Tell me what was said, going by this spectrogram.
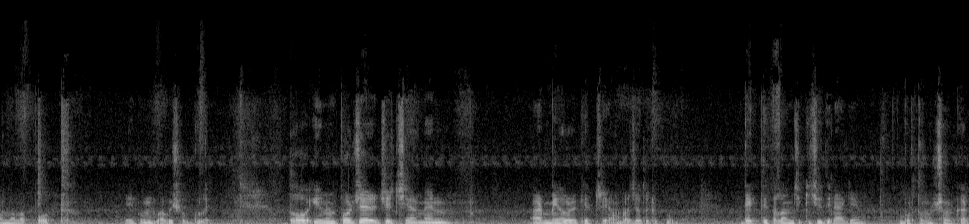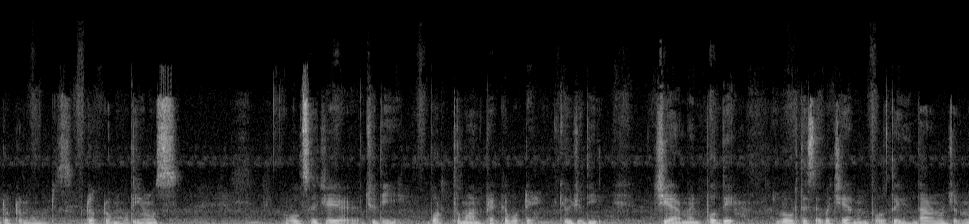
অন্যান্য পদ এরকমভাবে সবগুলো তো ইউনিয়ন পর্যায়ের যে চেয়ারম্যান আর মেয়রের ক্ষেত্রে আমরা যতটুকু দেখতে পেলাম যে কিছুদিন আগে বর্তমান সরকার ডক্টর মোহাম্মদ ডক্টর মোহাম্মদ ইউনুস বলছে যে, যদি বর্তমান প্রেক্ষাপটে কেউ যদি চেয়ারম্যান পদে লড়তেছে বা চেয়ারম্যান পদে দাঁড়ানোর জন্য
